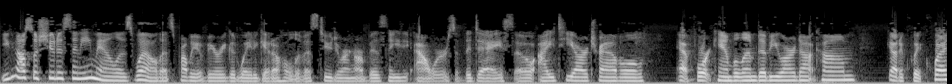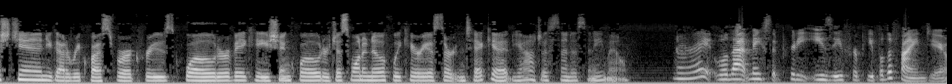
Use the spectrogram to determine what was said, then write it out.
You can also shoot us an email as well. That's probably a very good way to get a hold of us, too, during our business hours of the day. So ITR Travel at fortcampbellmwr.com. Got a quick question, you got a request for a cruise quote or a vacation quote, or just want to know if we carry a certain ticket, yeah, just send us an email. All right. Well, that makes it pretty easy for people to find you.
